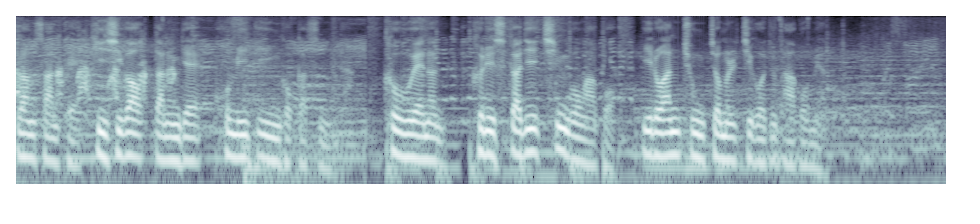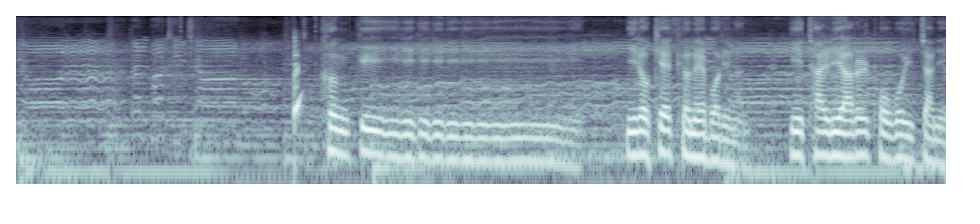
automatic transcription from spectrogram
프랑스한테 기시가 없다는 게 코미디인 것 같습니다. 그 후에는 그리스까지 침공하고 이러한 중점을 찍어주다 보면 흥귀리리리리리리. 이렇게 변해버리는 이탈리아를 보고 있자니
